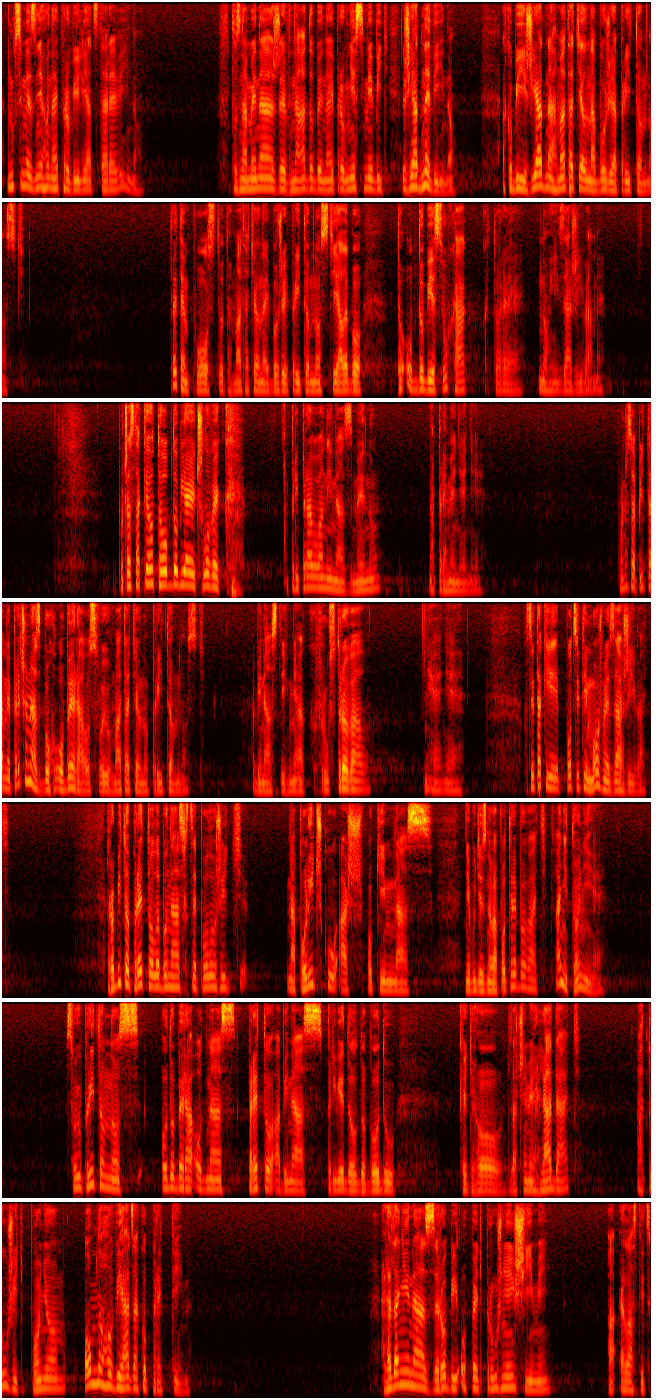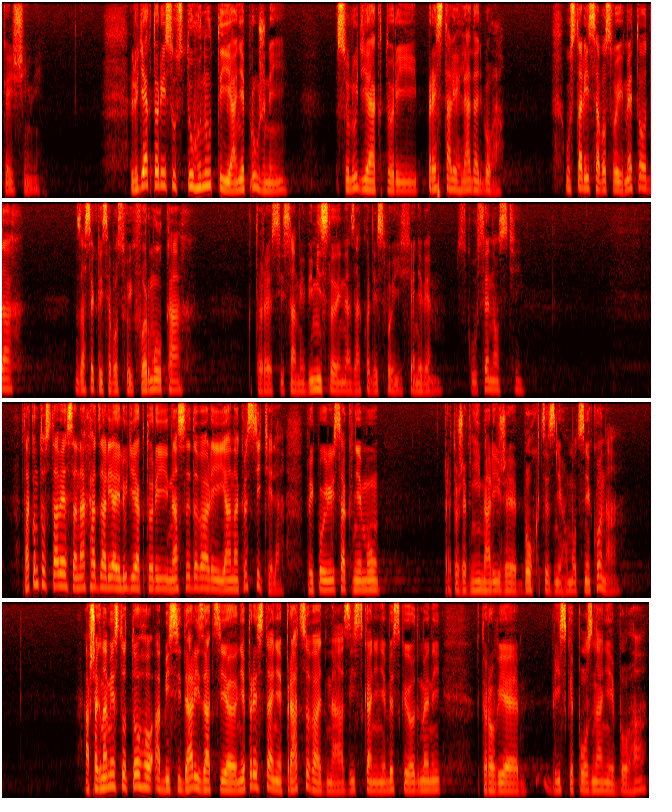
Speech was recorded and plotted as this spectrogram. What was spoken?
musíme z neho najprv vyliať staré víno. To znamená, že v nádobe najprv nesmie byť žiadne víno. Akoby žiadna hmatateľná Božia prítomnosť. To je ten pôst od hmatateľnej Božej prítomnosti, alebo to obdobie sucha, ktoré mnohí zažívame. Počas takéhoto obdobia je človek pripravovaný na zmenu, na premenenie. Možno sa pýtame, prečo nás Boh oberá o svoju hmatateľnú prítomnosť? Aby nás tým nejak frustroval? Nie, nie. Hoci také pocity môžeme zažívať. Robí to preto, lebo nás chce položiť na poličku, až pokým nás nebude znova potrebovať? Ani to nie. Svoju prítomnosť odoberá od nás preto, aby nás priviedol do bodu, keď ho začneme hľadať, a túžiť po ňom o mnoho viac ako predtým. Hľadanie nás robí opäť prúžnejšími a elastickejšími. Ľudia, ktorí sú stuhnutí a nepružní, sú ľudia, ktorí prestali hľadať Boha. Ustali sa vo svojich metódach, zasekli sa vo svojich formulkách, ktoré si sami vymysleli na základe svojich, ja neviem, skúseností. V takomto stave sa nachádzali aj ľudia, ktorí nasledovali Jána Krstiteľa. Pripojili sa k nemu, pretože vnímali, že Boh cez neho mocne koná. Avšak namiesto toho, aby si dali za cieľ neprestane pracovať na získanie nebeskej odmeny, ktorou je blízke poznanie Boha,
